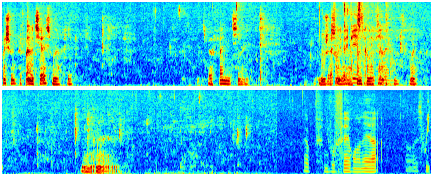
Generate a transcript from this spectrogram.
Moi, je peux pas nous tirer sur leurs pieds. Peuvent pas nous tirer. Non, je sens qu'il va y avoir pieds, plein de commentaires. tirer, Ouais. Hop, niveau fer, on en est à 8.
